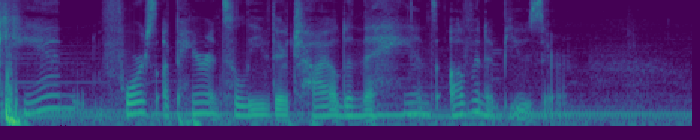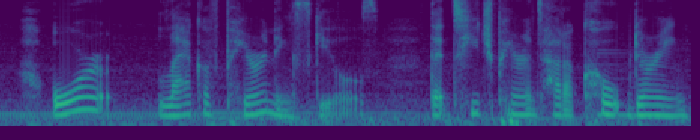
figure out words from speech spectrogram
can force a parent to leave their child in the hands of an abuser, or lack of parenting skills that teach parents how to cope during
